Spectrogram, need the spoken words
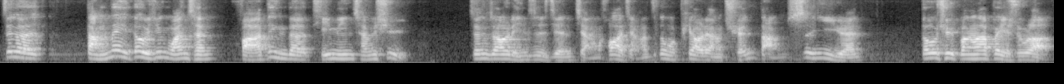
这个党内都已经完成法定的提名程序，征召林志坚讲话讲的这么漂亮，全党市议员都去帮他背书了。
